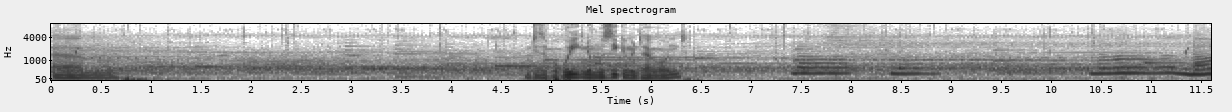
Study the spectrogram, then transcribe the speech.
Ähm... Und diese beruhigende Musik im Hintergrund. La, la, la, la,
